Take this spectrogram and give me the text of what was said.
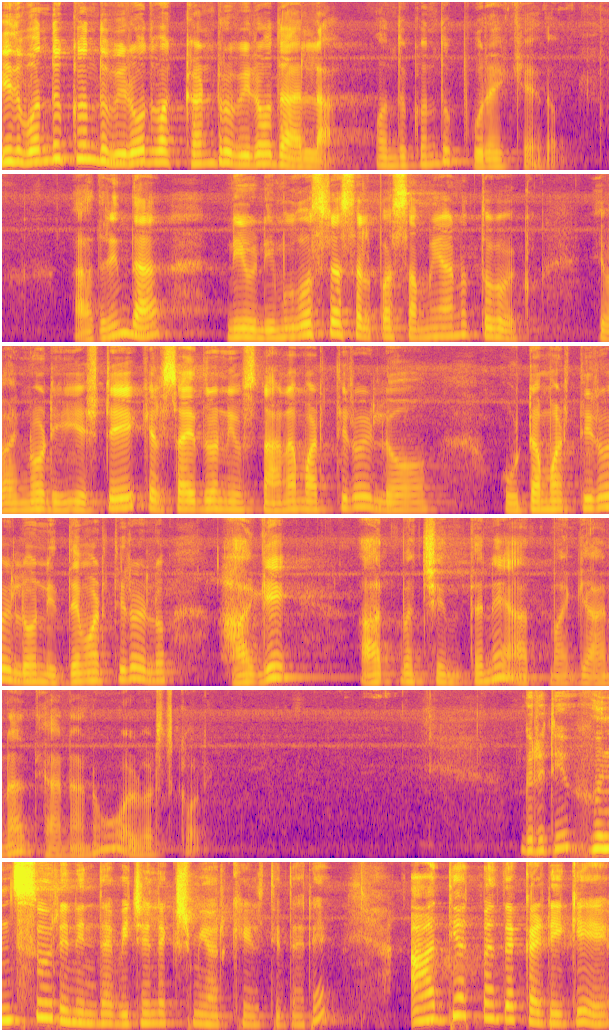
ಇದು ಒಂದಕ್ಕೊಂದು ವಿರೋಧವಾಗಿ ಕಂಡ್ರೂ ವಿರೋಧ ಅಲ್ಲ, ಒಂದಕ್ಕೊಂದು ಪೂರೈಕೆ ಅದು. ಆದ್ದರಿಂದ ನೀವು ನಿಮಗೋಸ್ಕರ ಸ್ವಲ್ಪ ಸಮಯನೂ ತಗೋಬೇಕು. ಇವಾಗ ನೋಡಿ, ಎಷ್ಟೇ ಕೆಲಸ ಇದ್ದರೂ ನೀವು ಸ್ನಾನ ಮಾಡ್ತೀರೋ ಇಲ್ಲೋ, ಊಟ ಮಾಡ್ತೀರೋ ಇಲ್ಲೋ, ನಿದ್ದೆ ಮಾಡ್ತೀರೋ ಇಲ್ಲೋ, ಹಾಗೆ ಆತ್ಮಚಿಂತನೆ, ಆತ್ಮಜ್ಞಾನ, ಧ್ಯಾನನೂ ಅಳವಡಿಸ್ಕೊಳ್ಳಿ. ಗುರುದೇವ್ ಹುಣಸೂರಿನಿಂದ ವಿಜಯಲಕ್ಷ್ಮಿ ಅವರು ಕೇಳ್ತಿದ್ದಾರೆ. ಆಧ್ಯಾತ್ಮದ ಕಡೆಗೆ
